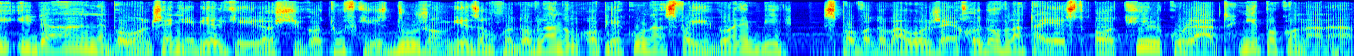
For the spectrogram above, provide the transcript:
i idealne połączenie wielkiej ilości gotówki z dużą wiedzą hodowlaną opiekuna swoich gołębi spowodowało, że hodowla ta jest od kilku lat niepokonana.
